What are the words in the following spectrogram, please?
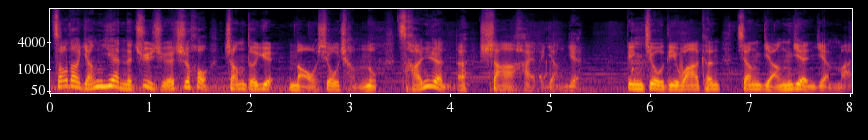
遭到杨艳的拒绝之后，张德月恼羞成怒，残忍地杀害了杨艳，并就地挖坑将杨艳掩埋。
